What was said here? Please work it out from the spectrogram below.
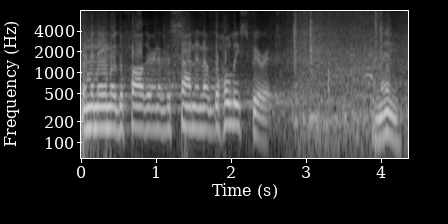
In the name of the Father, and of the Son, and of the Holy Spirit. Amen.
